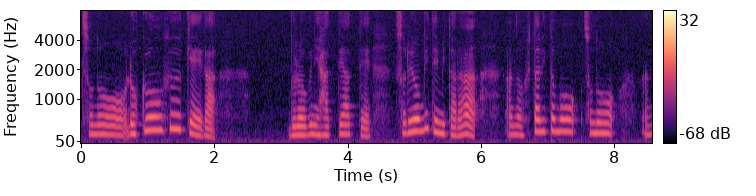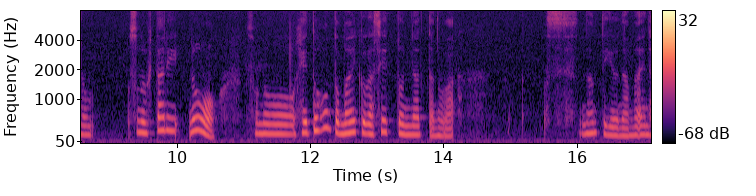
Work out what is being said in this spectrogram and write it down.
その録音風景がブログに貼ってあってそれを見てみたらあの2人ともそのあのその2人のそのヘッドホンとマイクがセットになったのはなんていう名前だ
